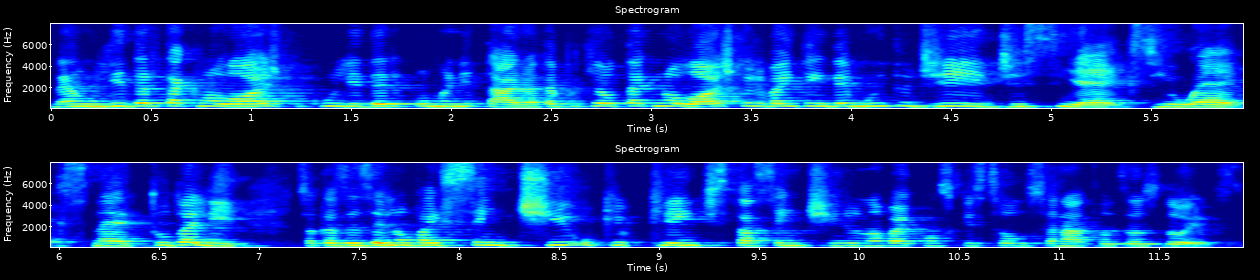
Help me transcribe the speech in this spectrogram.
né? Um líder tecnológico com um líder humanitário, até porque o tecnológico ele vai entender muito de, de CX, UX, né? Tudo ali. Só que às vezes ele não vai sentir o que o cliente está sentindo, não vai conseguir solucionar todos os dois.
